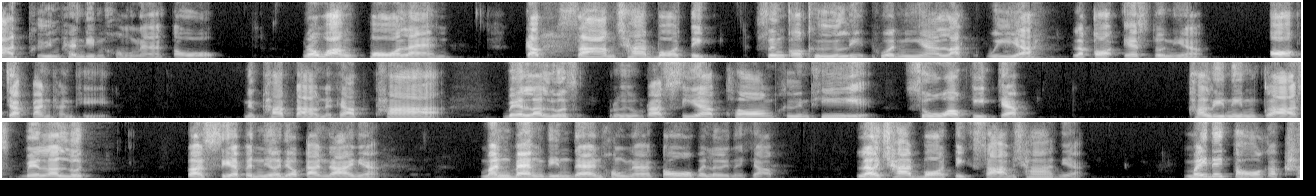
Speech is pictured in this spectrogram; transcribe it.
าดผืนแผ่นดินของนาโตระหว่างโปแลนด์กับสามชาติบอลติก ซึ่งก็คือลิทัวเนีย ลัตเวีย แล้วก็เอสโตเนียออกจากกันทันที นึกภาพตามนะครับ ถ้าเบลารุสหรือรัสเซียครองพื้นที่ซูวาลกีแกปคาลินินกราดเบลารุสรัสเซียเป็นเนื้อเดียวกันได้เนี่ยมันแบ่งดินแดนของนาโต้ไปเลยนะครับ แล้วชาติบอลติกสามชาติเนี่ยไม่ได้ต่อกับใคร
